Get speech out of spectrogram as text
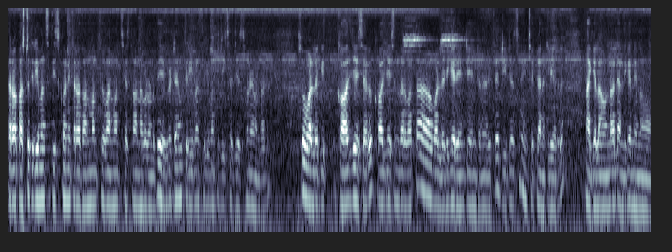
తర్వాత ఫస్ట్ త్రీ మంత్స్ తీసుకొని తర్వాత వన్ మంత్ వన్ మంత్ చేస్తామన్నా కూడా ఉండదు. Every time three months three months recharge చేస్తూనే ఉండాలి. సో వాళ్ళకి కాల్ చేశారు. కాల్ చేసిన తర్వాత వాళ్ళు అడిగారు ఏంటి ఏంటి? అని అడిగితే డీటెయిల్స్ నేను చెప్పాను క్లియర్గా. నాకు ఇలా ఉండాలి అందుకే నేను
